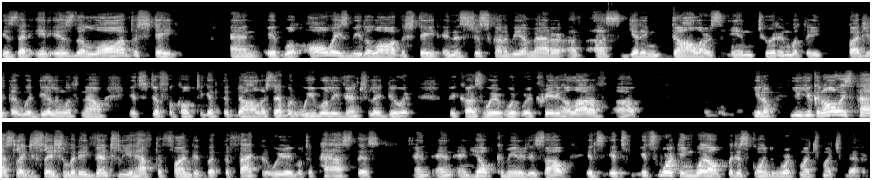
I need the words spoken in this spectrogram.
is that it is the law of the state, and it will always be the law of the state, and it's just going to be a matter of us getting dollars into it. And with the budget that we're dealing with now, it's difficult to get the dollars there, but we will eventually do it because we're we're, creating a lot of. Uh, you know, you, you can always pass legislation, but eventually you have to fund it. But the fact that we're able to pass this and, and, and help communities out, it's it's it's working well, but it's going to work much much better.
